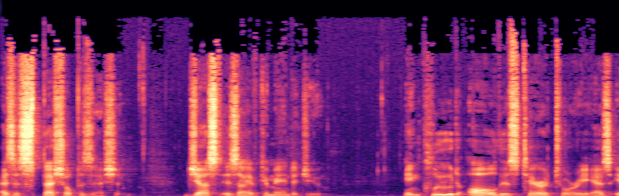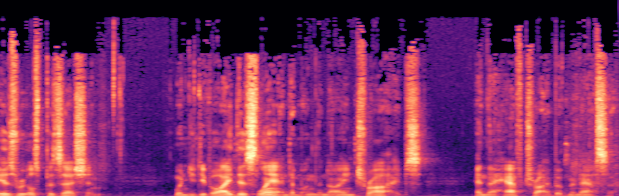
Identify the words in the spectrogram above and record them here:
as a special possession, just as I have commanded you. Include all this territory as Israel's possession when you divide this land among the nine tribes and the half tribe of Manasseh.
